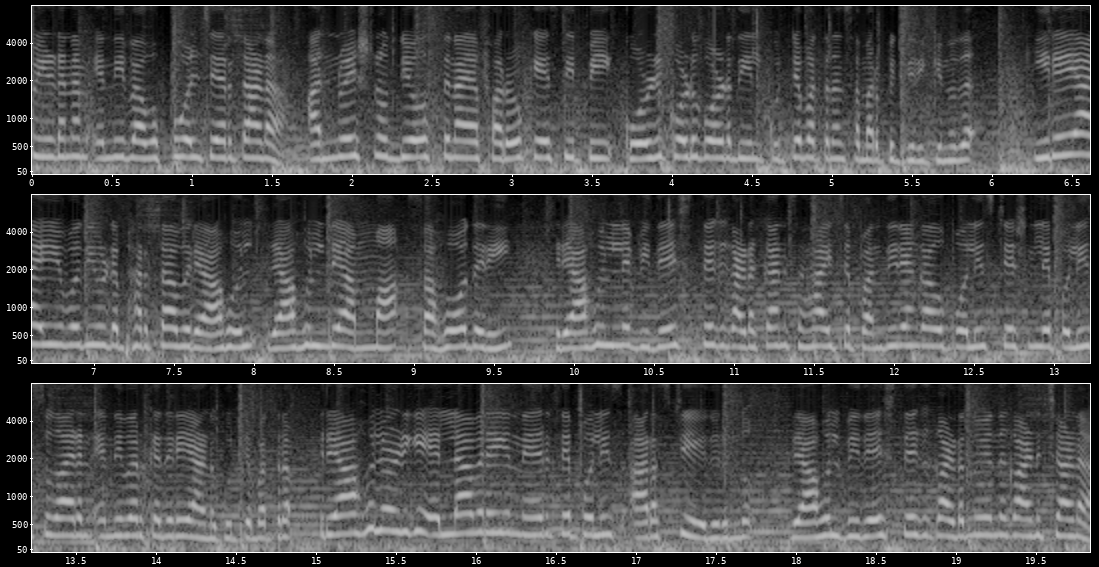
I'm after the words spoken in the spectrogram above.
പീഡനം എന്നീ വകുപ്പുകൾ ചേർത്താണ് അന്വേഷണ ഉദ്യോഗസ്ഥനായ Farooq A C P Kozhikode കോടതിയിൽ കുറ്റപത്രം സമർപ്പിച്ചിരിക്കുന്നത്. ഇരയായ യുവതിയുടെ ഭർത്താവ് രാഹുൽ രാഹുലിന്റെ അമ്മ സഹോദരി രാഹുലിനെ വിദേശത്തേക്ക് കടക്കാൻ സഹായിച്ച പന്തിരങ്കാവ് പോലീസ് സ്റ്റേഷനിലെ പോലീസുകാരൻ എന്നിവർക്കെതിരെയാണ് കുറ്റപത്രം. രാഹുൽ ഒഴികെ എല്ലാവരെയും നേരത്തെ പോലീസ് അറസ്റ്റ് ചെയ്തിരുന്നു. രാഹുൽ വിദേശത്തേക്ക് കടന്നു എന്ന് കാണിച്ചാണ്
